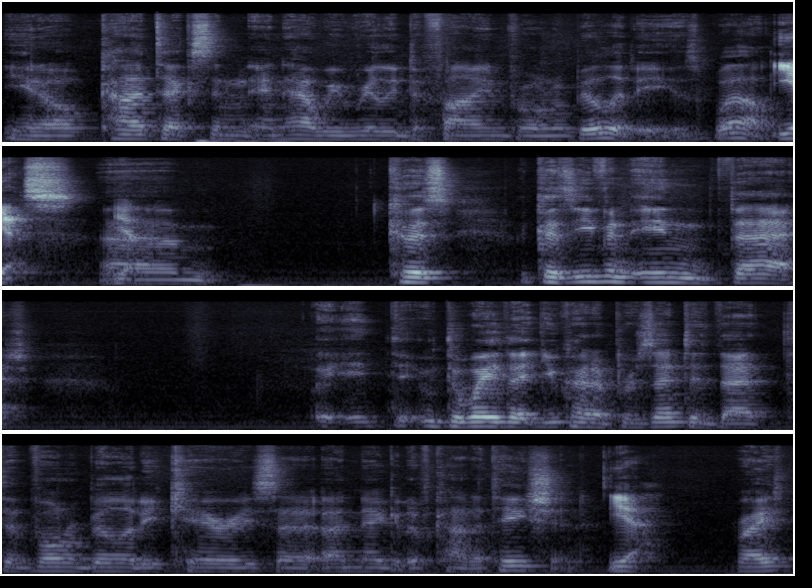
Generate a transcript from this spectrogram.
you know context and, and how we really define vulnerability as well. yes. Yeah. Um, because because even in that. It, the way that you kind of presented that the vulnerability carries a, a negative connotation yeah. right?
